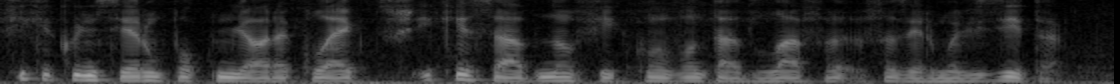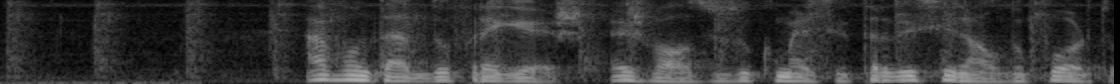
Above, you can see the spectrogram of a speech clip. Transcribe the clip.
Fique a conhecer um pouco melhor a Colectos e quem sabe não fique com a vontade de lá fa- fazer uma visita. À vontade do freguês, as vozes do comércio tradicional do Porto.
